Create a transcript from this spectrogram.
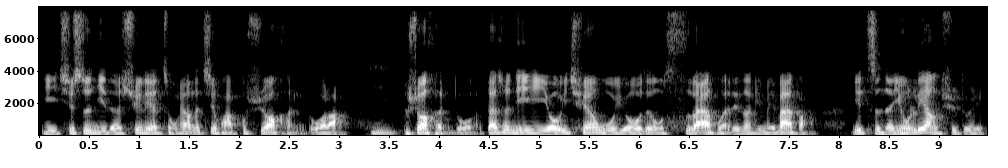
你其实你的训练总量的计划不需要很多啦，嗯，不需要很多。但是你游一千五，游这种四百混那种，你没办法，你只能用量去堆，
